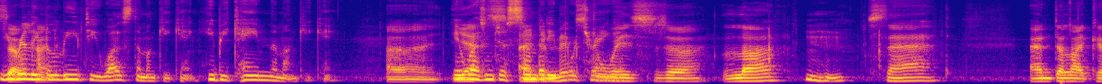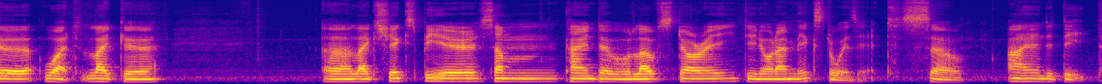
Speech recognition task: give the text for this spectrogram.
You really believed he was the Monkey King. He became the Monkey King. Uh, It wasn't yes, just and somebody mixed portraying it. with uh, love, Mm-hmm. sad, and uh, like uh, what, like uh, uh, like Shakespeare, some kind of love story. Do you know what I mixed with it? So I and deep,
